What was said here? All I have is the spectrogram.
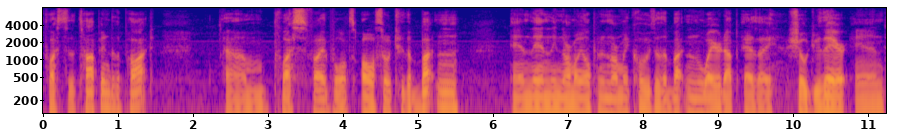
plus to the top end of the pot, um, plus 5 volts also to the button, and then the normally open and normally close of the button wired up as I showed you there, and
